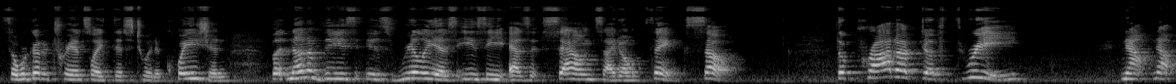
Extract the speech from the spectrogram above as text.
So we're going to translate this to an equation, but none of these is really as easy as it sounds, I don't think. So the product of three, now, now,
